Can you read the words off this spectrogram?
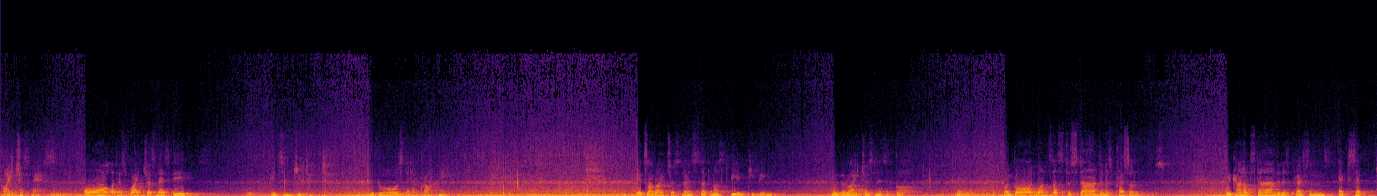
righteousness, all that His righteousness is, it's imputed to those that are brought near. It's a righteousness that must be in keeping with the righteousness of God. When God wants us to stand in His presence, we cannot stand in His presence except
